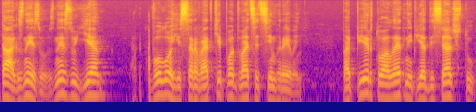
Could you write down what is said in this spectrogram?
Так, знизу. Знизу є вологі серветки по 27 гривень. Папір туалетний 50 штук.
